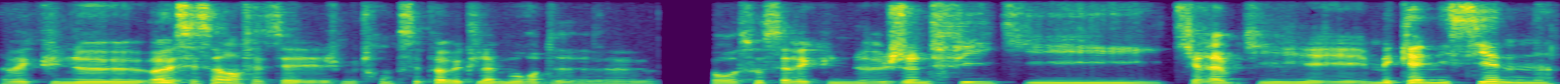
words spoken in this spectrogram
avec une. Ouais, c'est ça. En fait, c'est- je me trompe. C'est pas avec l'amour de Rosso, c'est avec une jeune fille qui qui, rêve- qui est mécanicienne.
